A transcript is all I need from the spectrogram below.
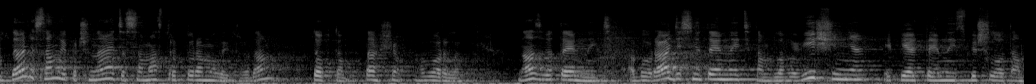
от далі саме і починається сама структура молитви. Да? Тобто, так, що говорили, назва таємниць, або радісні таємниці, там благовіщення, і п'ять таємниць пішло там,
